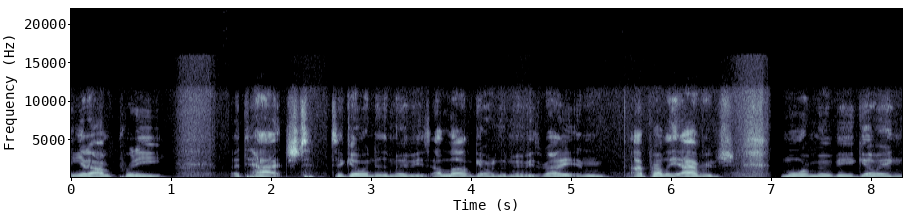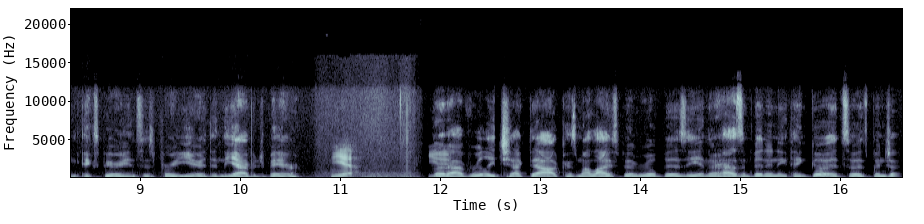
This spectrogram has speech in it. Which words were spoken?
you know, I'm pretty. attached to going to the movies. I love going to the movies, right? And I probably average more movie going experiences per year than the average bear. Yeah. But I've really checked out because my life's been real busy and there hasn't been anything good, so it's been ju-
